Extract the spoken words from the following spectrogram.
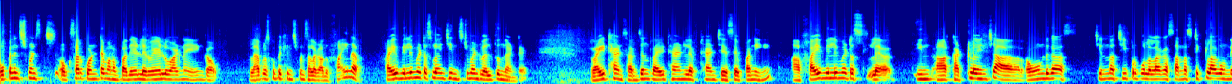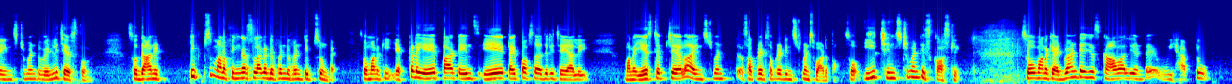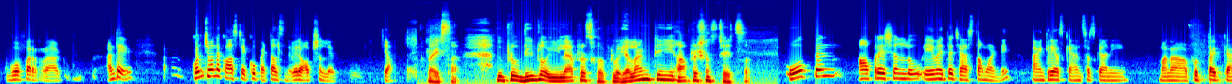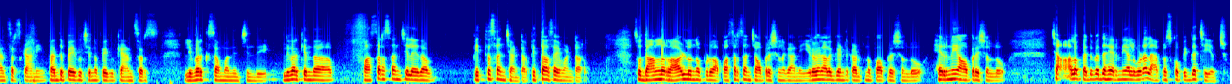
open instruments ఒకసారి కొంటే మనం పదేళ్ళు ఇరవై ఏళ్ళు వాడినా ఏం కావు. లాప్రోస్కోపిక్ ఇన్స్ట్రుమెంట్స్ అలా కాదు. ఫైనర్ ఫైవ్ మిల్లీమీటర్స్లో నుంచి instrument వెళ్తుందంటే right hand surgeon right hand left hand చేసే పని ఆ ఫైవ్ మిల్లీమీటర్స్ ఆ కట్లో నుంచి ఆ రౌండ్గా చిన్న చీపురు పుల్లలాగా సన్న స్టిక్ లాగా ఉండే ఇన్స్ట్రుమెంట్ వెళ్ళి చేస్తుంది. సో దాని టిప్స్ మన ఫింగర్స్ లాగా డిఫరెంట్ డిఫరెంట్ టిప్స్ ఉంటాయి. సో మనకి ఎక్కడ ఏ పార్ట్ ఏం ఏ టైప్ ఆఫ్ సర్జరీ చేయాలి మనం ఏ స్టెప్ చేయాలో ఆ ఇన్స్ట్రుమెంట్ సపరేట్ సపరేట్ ఇన్స్ట్రుమెంట్స్ వాడతాం. So each instrument is costly so మనకి అడ్వాంటేజెస్ కావాలి అంటే we have to go for అంటే కొంచెం కాస్ట్ ఎక్కువ పెట్టాల్సిందే వేరే ఆప్షన్ లేదు. యా రైట్ సార్ ఇప్పుడు దీంట్లో ఈ ల్యాప్రోస్కోప్లో ఎలాంటి ఆపరేషన్స్ చేయొచ్చు సార్ ఓపెన్ ఆపరేషన్లు ఏమైతే చేస్తామో అండి ప్యాంక్రియాస్ క్యాన్సర్స్ కానీ మన ఫుడ్ పైప్ క్యాన్సర్స్ కానీ పెద్ద పేగు చిన్న పేగు క్యాన్సర్స్ లివర్కి సంబంధించింది లివర్ కింద పసర సంచి లేదా పిత్త సంచి అంటారు పిత్తాశయం అంటారు. సో దానిలో రాళ్ళు ఉన్నప్పుడు ఆ పసర సంచి ఆపరేషన్లు కానీ ఇరవై నాలుగు గంటల కడుపు నొప్పి ఆపరేషన్లు హెర్నియా ఆపరేషన్లు చాలా పెద్ద పెద్ద హెర్నియాలు కూడా లాప్రోస్కోపిక్గా చేయొచ్చు.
